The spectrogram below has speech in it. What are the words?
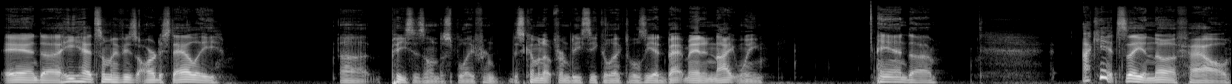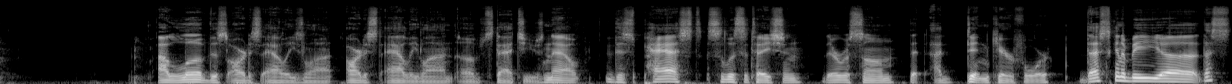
and uh, he had some of his Artist Alley uh, pieces on display from this coming up from DC Collectibles. He had Batman and Nightwing, and uh, I can't say enough how I love this Artist Alley's line, Artist Alley line of statues. Now, this past solicitation, there was some that I didn't care for. That's going to be uh, that's,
